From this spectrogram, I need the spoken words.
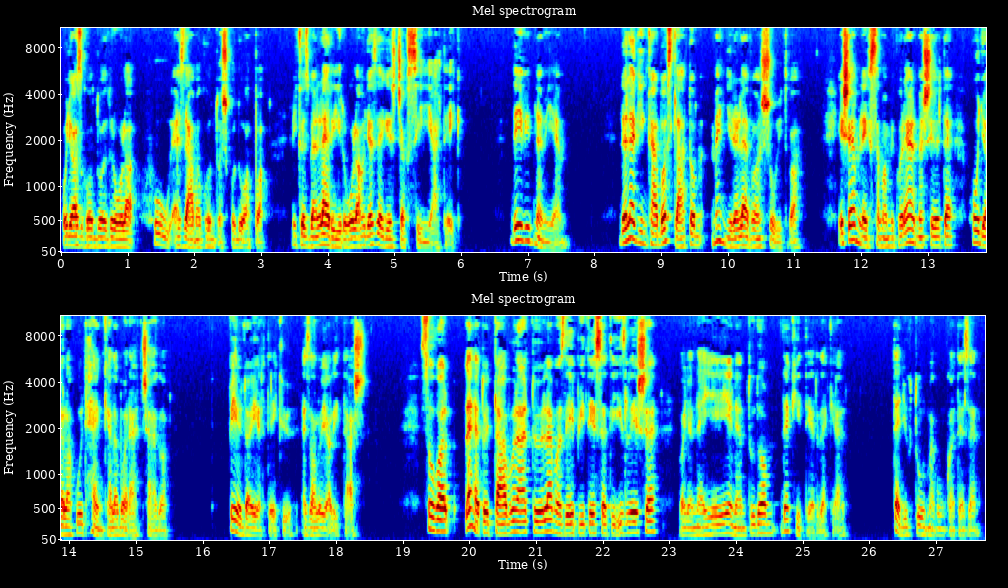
hogy azt gondold róla, hú, ez ám a gondoskodó apa, miközben lerí róla, hogy az egész csak színjáték. David nem ilyen. De leginkább azt látom, mennyire le van sújtva. És emlékszem, amikor elmesélte, hogy alakult Henkel a barátsága. Példaértékű ez a lojalitás. Szóval lehet, hogy távol áll tőlem az építészeti ízlése, vagy a nejéjé, nem tudom, de kit érdekel. Tegyük túl magunkat ezen.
